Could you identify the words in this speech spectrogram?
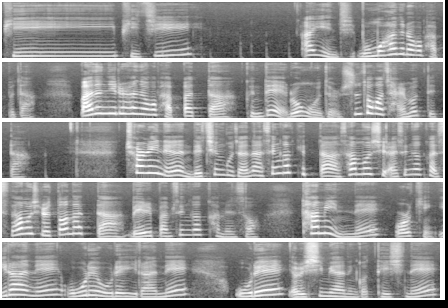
be busy ing 뭐뭐 하느라고 바쁘다. 많은 일을 하느라고 바빴다. 근데 wrong order 순서가 잘못됐다. 철리는 내 친구잖아. 생각했다. 사무실, 아, 생각했어. 사무실을 떠났다. 매일 밤 생각하면서. 탐이 있네. working. 일하네. 오래오래 일하네. 오래 열심히 하는 것 대신에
